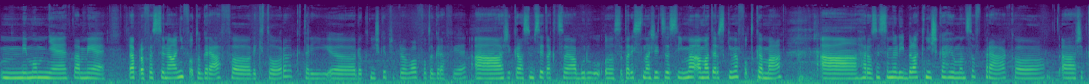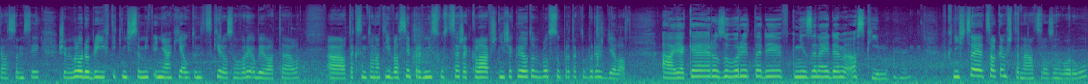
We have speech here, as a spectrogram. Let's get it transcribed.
mimo mě tam je ta profesionální fotograf eh, Viktor, který eh, do knížky připravoval fotografie a říkala jsem si, tak co já budu eh, se tady snažit se svýma amatérskýma fotkama a hrozně se mi líbila knížka Humans of Prague a říkala jsem si, že by bylo dobré v té knížce mít i nějaký autentický rozhovory obyvatel. A tak jsem to na té vlastně první schůzce řekla a všichni řekli, jo, to by bylo super, tak to budeš dělat. A jaké rozhovory tedy v knize najdeme a s kým? Uh-huh knižce je celkem 14 rozhovorů.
